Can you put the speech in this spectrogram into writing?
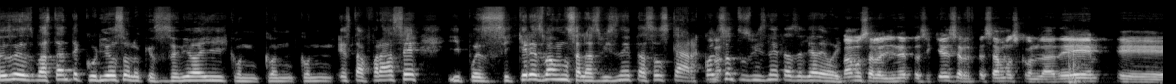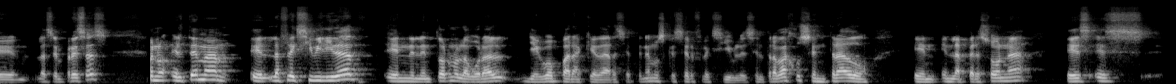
Entonces, bastante curioso lo que sucedió ahí con, con- con esta frase. Y pues, si quieres, vámonos a las bisnetas, Oscar. ¿Cuáles Va- son tus bisnetas del día de hoy? Vamos a la línea. Si quieres, empezamos con la de eh, las empresas. Bueno, el tema, eh, la flexibilidad en el entorno laboral llegó para quedarse. Tenemos que ser flexibles. El trabajo centrado en, en la persona es, es,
